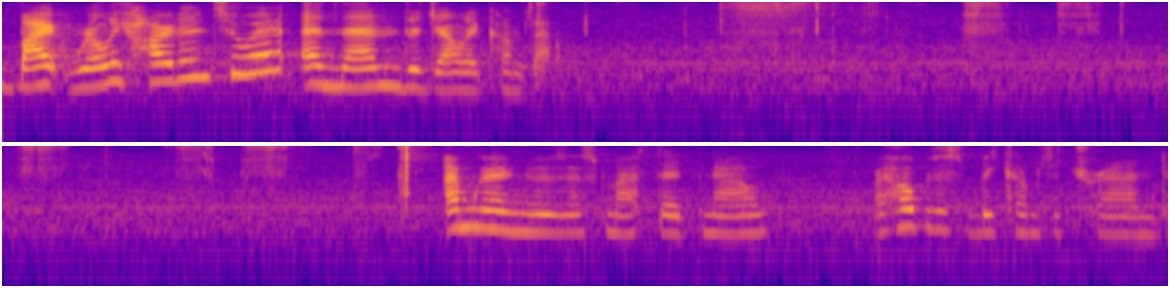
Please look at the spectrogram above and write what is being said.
bite really hard into it, and then the jelly comes out. I'm going to use this method now. I hope this becomes a trend.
